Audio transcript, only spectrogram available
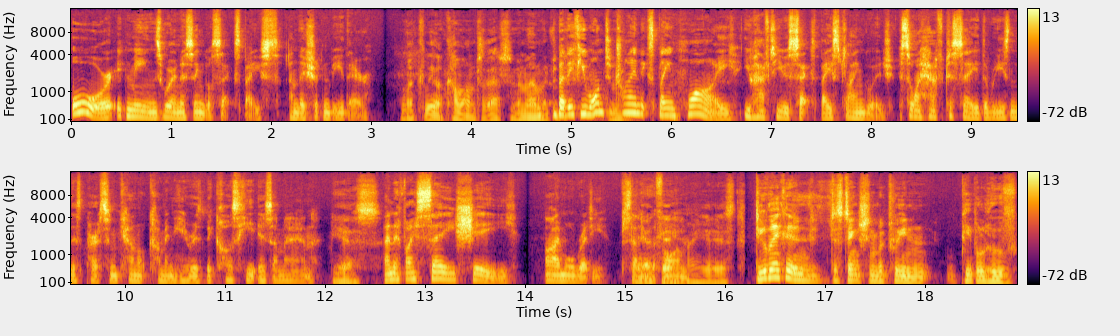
or it means we're in a single sex space and they shouldn't be there. We'll come on to that in a moment. But if you want to mm. try and explain why, you have to use sex based language. So I have to say the reason this person cannot come in here is because he is a man. Yes. And if I say she, I'm already selling okay. the farm. Yes. Do you make a distinction between people who've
